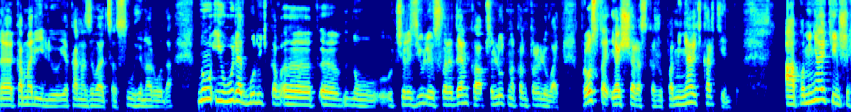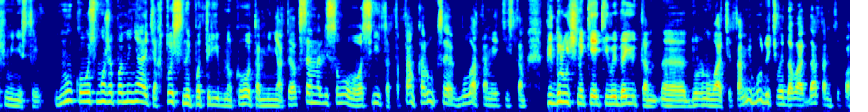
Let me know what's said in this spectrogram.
е, камарілію, яка називається Слуги народу. Ну і уряд будуть е, е, ну, через Юлію Свериденко абсолютно контролювати. Просто я ще раз кажу: поміняють картинку. А поміняють інших міністрів. Ну, когось може поміняють, а хтось не потрібно. Кого там міняти? Оксана Лісового, освіта, та там корупція як була, там якісь там підручники, які видають там е, дурнуваті, там і будуть видавати, да, там, типу,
